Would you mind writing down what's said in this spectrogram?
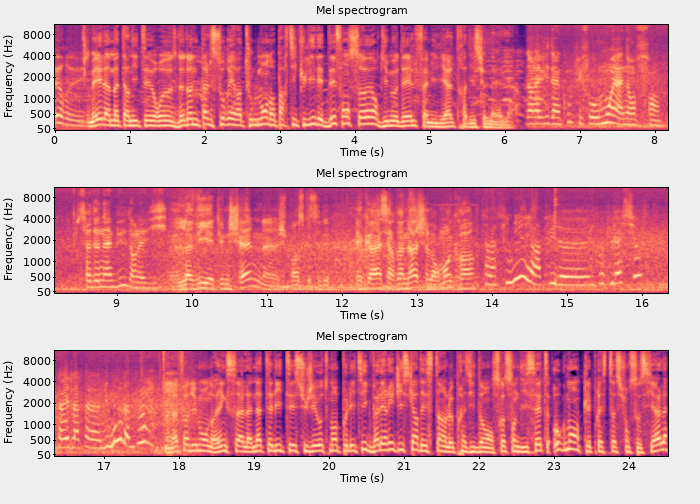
heureuse. Mais la maternité heureuse ne donne pas le sourire à tout le monde, en particulier les défenseurs du modèle familial traditionnel. Dans la vie d'un couple, il faut au moins un enfant. Ça donne un but dans la vie. La vie est une chaîne. Je pense que c'est et qu'à un certain âge, ça leur manquera. Ça va finir. Il n'y aura plus de population. Ça va être la fin du monde un peu. La fin du monde, rien que ça. La natalité, sujet hautement politique. Valérie Giscard d'Estaing, le président 77, augmente les prestations sociales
